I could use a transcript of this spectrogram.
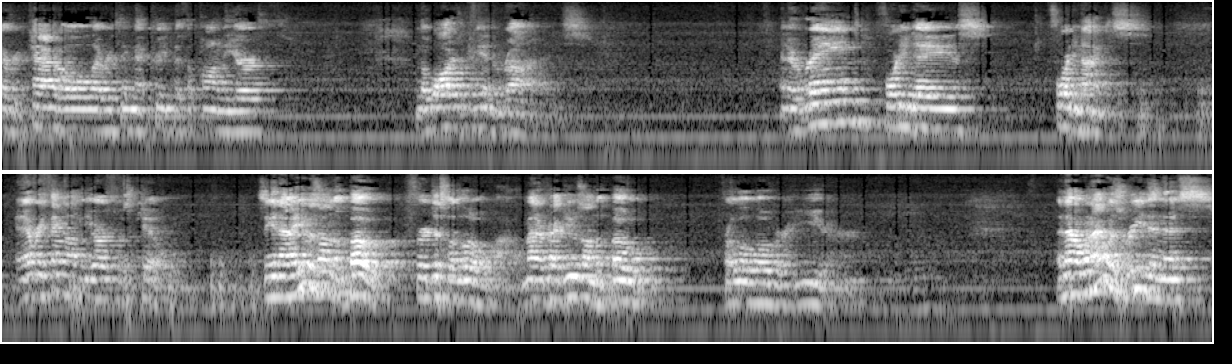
every cattle, everything that creepeth upon the earth. And the waters began to rise. And it rained 40 days, 40 nights. And everything on the earth was killed. See, now he was on the boat for just a little while. Matter of fact, he was on the boat for a little over a year. And now, when I was reading this,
